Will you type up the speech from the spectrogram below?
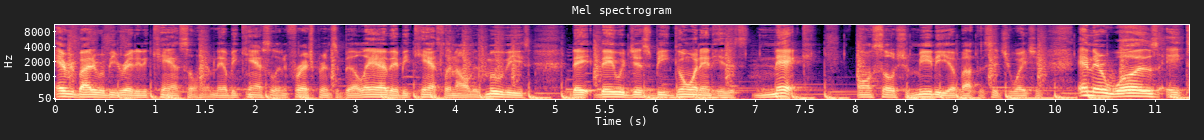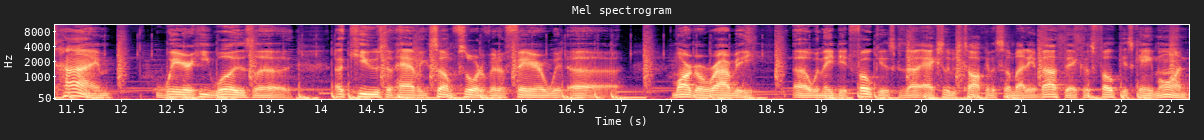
everybody would be ready to cancel him. They'll be canceling Fresh Prince of Bel Air. They'd be canceling all his movies. They they would just be going at his neck on social media about the situation. And there was a time where he was uh, accused of having some sort of an affair with uh, Margot Robbie uh, when they did Focus, because I actually was talking to somebody about that because Focus came on,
